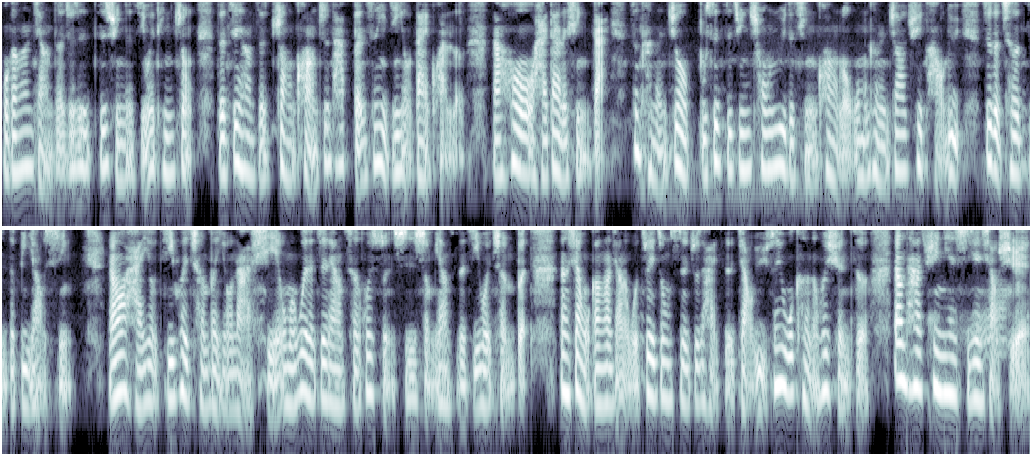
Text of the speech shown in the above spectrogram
我刚刚讲的，就是咨询的几位听众的这样子状况，就是他本身已经有贷款了，然后还贷了信贷，这可能就不是资金充裕的情况了。我们可能就要去考虑这个车子的必要性。然后还有机会成本有哪些？我们为了这辆车会损失什么样子的机会成本？那像我刚刚讲的，我最重视的就是孩子的教育，所以我可能会选择让他去念实验小学。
